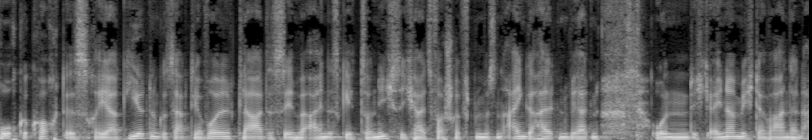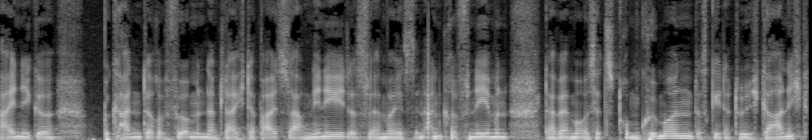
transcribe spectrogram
hochgekocht ist, reagiert und gesagt, jawohl, klar, das sehen wir ein, das geht so nicht, Sicherheitsvorschriften müssen eingehalten werden. Und ich erinnere mich, da waren dann einige bekanntere Firmen dann gleich dabei zu sagen, nee, nee, das werden wir jetzt in Angriff nehmen, da werden wir uns jetzt drum kümmern, das geht natürlich gar nicht.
